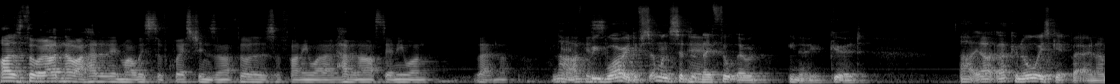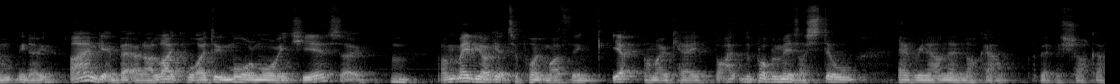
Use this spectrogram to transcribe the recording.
I just thought, I know I had it in my list of questions and I thought it was a funny one. I haven't asked anyone that. And I thought, No, yeah, I'd be worried if someone said that Yeah. they thought they were, you know, good. I, I, I can always get better, and I'm, you know, I am getting better, and I like what I do more and more each year. So Hmm. um, maybe I'll get to a point where I think, yep, I'm okay. But I, the problem is, I still every now and then knock out a bit of a shocker,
